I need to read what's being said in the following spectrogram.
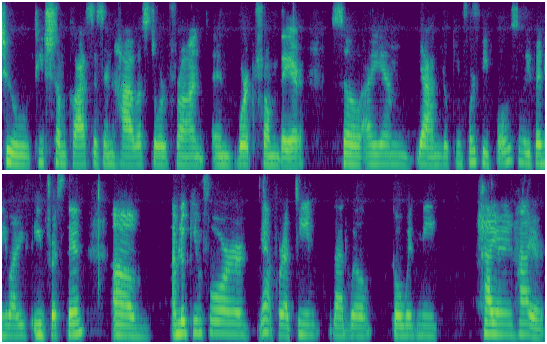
to teach some classes and have a storefront and work from there. So I am yeah, I'm looking for people. So if anybody's interested, um I'm looking for yeah, for a team that will go with me higher and higher.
